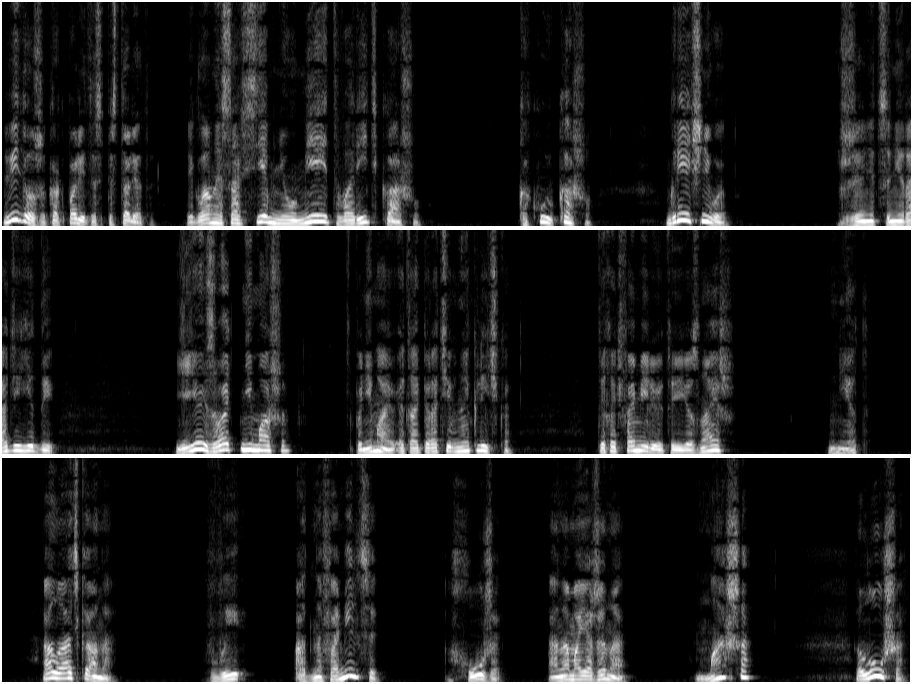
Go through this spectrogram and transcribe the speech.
Видел же, как палит из пистолета. И, главное, совсем не умеет варить кашу». «Какую кашу?» «Гречневую». «Женится не ради еды. Ее и звать не Маша». Понимаю, это оперативная кличка. Ты хоть фамилию-то ее знаешь? Нет. А Ладька она. Вы однофамильцы? Хуже. Она моя жена. Маша? Луша.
